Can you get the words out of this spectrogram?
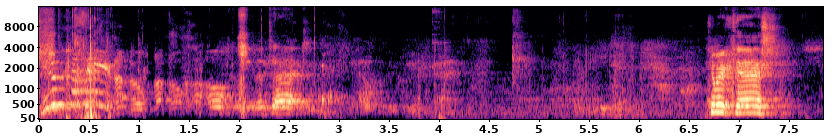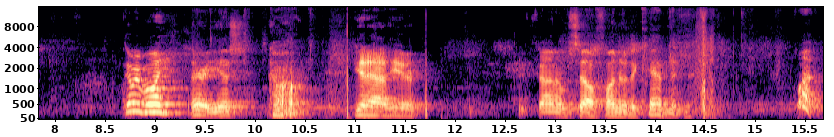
You come here. Uh oh, uh oh, uh oh. Getting attacked. Come here, Cash. Come here, boy. There he is. Come on. Get out here. Found himself under the cabinet. What?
